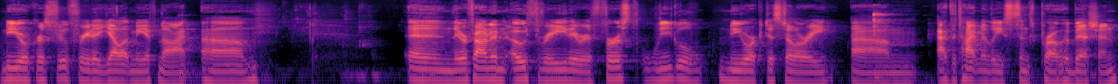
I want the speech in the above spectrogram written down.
New Yorkers, feel free to yell at me if not. Um, and they were founded in 03. They were the first legal New York distillery, um, at the time at least, since Prohibition.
